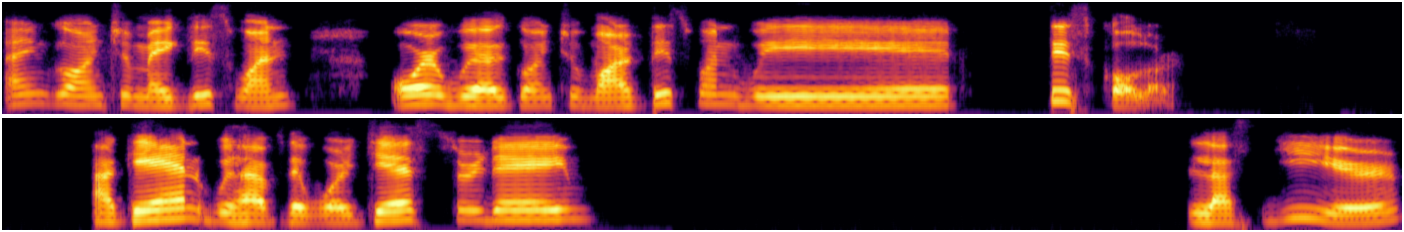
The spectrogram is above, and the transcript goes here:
I'm going to make this one or we are going to mark this one with this color. Again, we have the word yesterday. Last year.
